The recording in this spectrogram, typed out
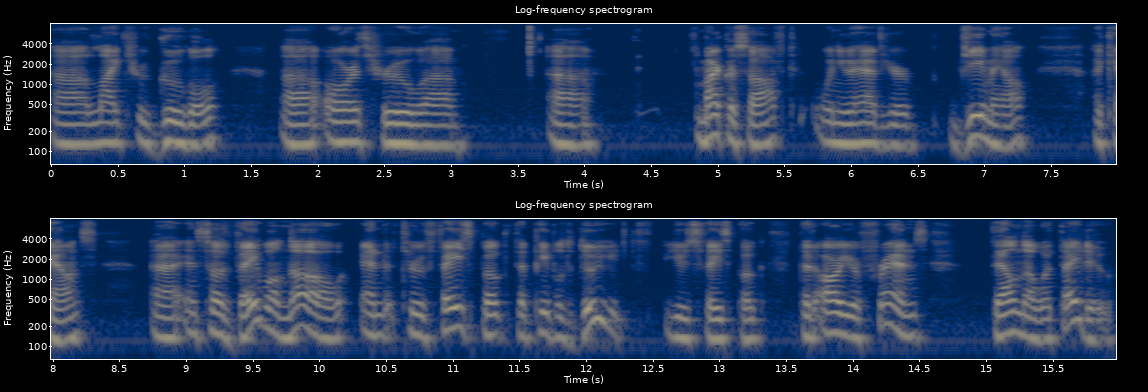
uh, like through Google uh, or through uh, uh, Microsoft when you have your Gmail accounts. and so they will know, and through Facebook, the people that do use Facebook that are your friends, they'll know what they do.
